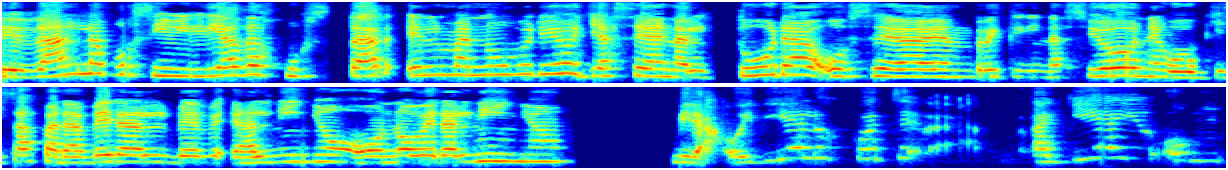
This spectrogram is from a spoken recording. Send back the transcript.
¿te dan la posibilidad de ajustar el manubrio, ya sea en altura o sea en reclinaciones o quizás para ver al, bebé, al niño o no ver al niño? Mira, hoy día los coches, aquí hay un,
